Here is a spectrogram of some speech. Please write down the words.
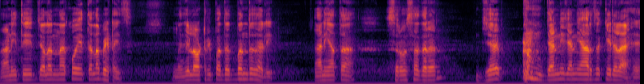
आणि ते ज्याला नको आहे त्याला भेटायचं. म्हणजे लॉटरी पद्धत बंद झाली. आणि आता सर्वसाधारण जे ज्यांनी ज्यांनी अर्ज केलेला आहे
